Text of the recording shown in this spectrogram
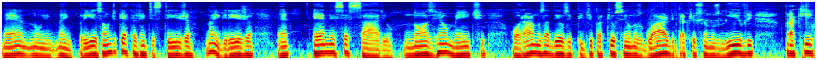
né, no, na empresa, onde quer que a gente esteja, na igreja, né, é necessário nós realmente orarmos a Deus e pedir para que o Senhor nos guarde, para que o Senhor nos livre, para que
